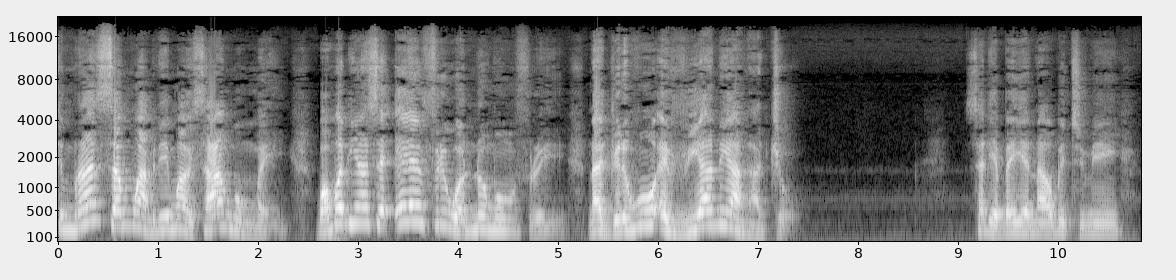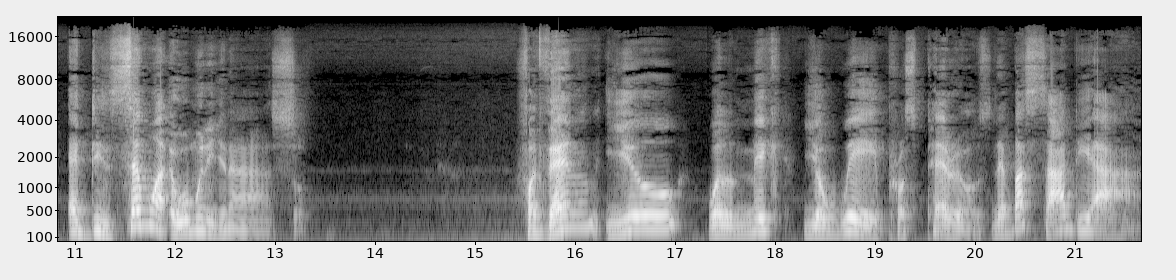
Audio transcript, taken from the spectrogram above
Timran samu a mede ma saa nwoma yi bɔ mmɔden sɛ ɛmfiri w'anom mfiri. Na dwere ho awia ne anadwo. Sɛdeɛ ɛbɛyɛ na wobɛtumi adi nsɛm a ɛwɔ mu no nyinaa so. For then you will make your way prosperous. Ne ba saa deɛ a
